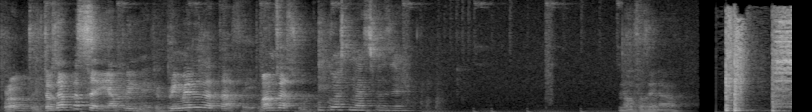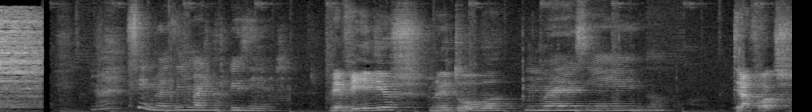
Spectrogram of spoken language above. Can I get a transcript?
Pronto, então já passei à primeira. A primeira já está feita. Vamos à segunda. O que gosto mais de fazer? Não fazer nada. Sim, mas e mais umas coisinhas. Ver vídeos no YouTube. Não é assim... não. Tirar fotos.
